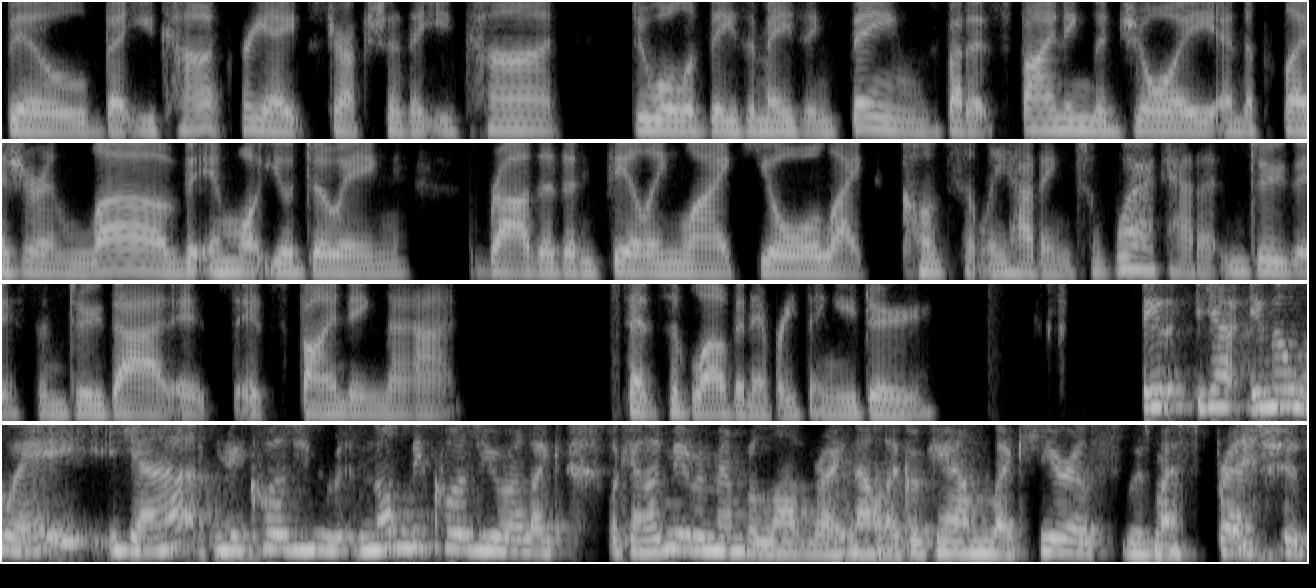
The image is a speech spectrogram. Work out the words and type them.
build, that you can't create structure, that you can't do all of these amazing things, but it's finding the joy and the pleasure and love in what you're doing rather than feeling like you're like constantly having to work at it and do this and do that. It's it's finding that sense of love in everything you do. In, yeah, in a way, yeah, because you not because you are like, okay, let me remember love right now. Like, okay, I'm like here with my spreadsheet.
